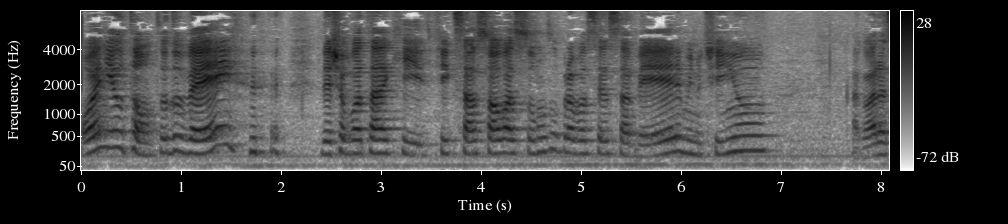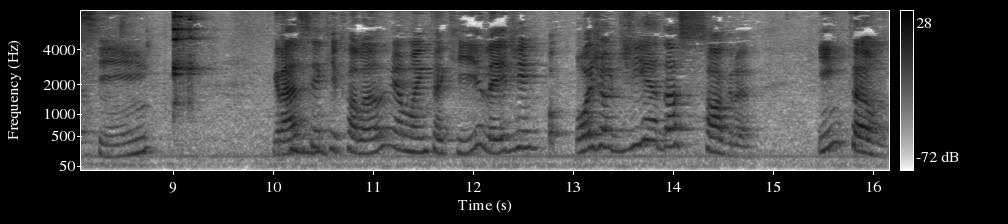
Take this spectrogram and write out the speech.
Oi, Newton, tudo bem? Deixa eu botar aqui, fixar só o assunto para vocês saberem. Um minutinho. Agora sim. Graça aqui falando, minha mãe tá aqui. Leide, hoje é o dia da sogra. Então,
